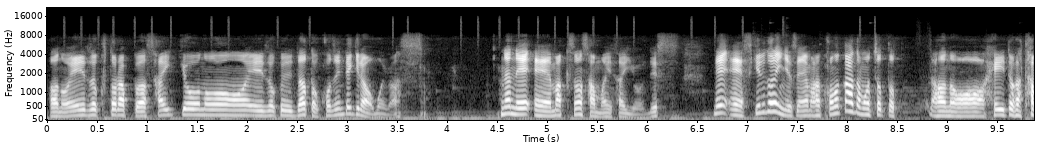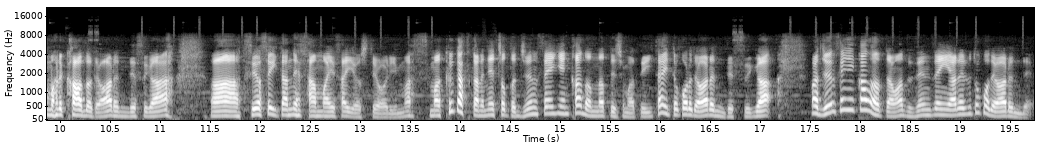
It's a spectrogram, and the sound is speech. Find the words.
あの、永続トラップは最強の永続だと個人的には思います。なんで、えー、マックスの3枚採用です。で、えー、スキルドリーンですね。まあ、このカードもちょっとあの、ヘイトが溜まるカードではあるんですが、ま あ、強すぎたんで3枚採用しております。まあ、9月からね、ちょっと純正限カードになってしまって痛いところではあるんですが、まあ、純正限カードだったらまず全然やれるところではあるんで、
